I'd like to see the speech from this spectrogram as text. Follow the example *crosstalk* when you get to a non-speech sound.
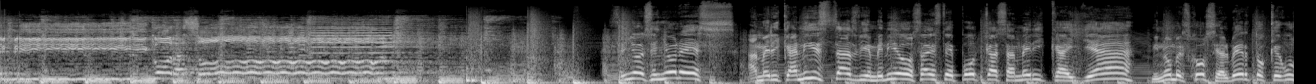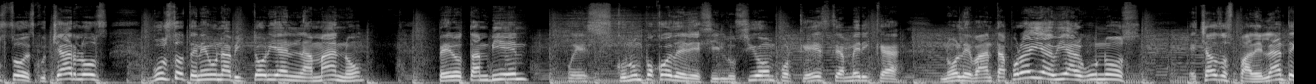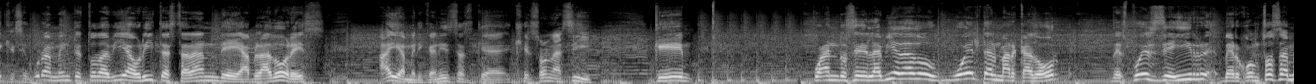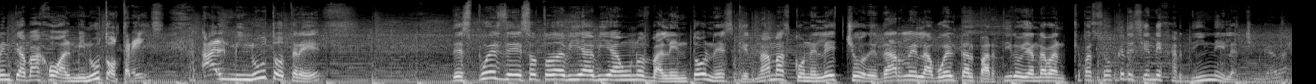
en mi corazón. Señores, señores, americanistas, bienvenidos a este podcast América y ya. Mi nombre es José Alberto, qué gusto escucharlos, gusto tener una victoria en la mano, pero también pues con un poco de desilusión porque este América no levanta. Por ahí había algunos echados para adelante que seguramente todavía ahorita estarán de habladores. Hay americanistas que, que son así, que cuando se le había dado vuelta al marcador, después de ir vergonzosamente abajo al minuto 3, al minuto 3, después de eso todavía había unos valentones que nada más con el hecho de darle la vuelta al partido ya andaban, ¿qué pasó? ¿Qué decían de Jardine y la chingada?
